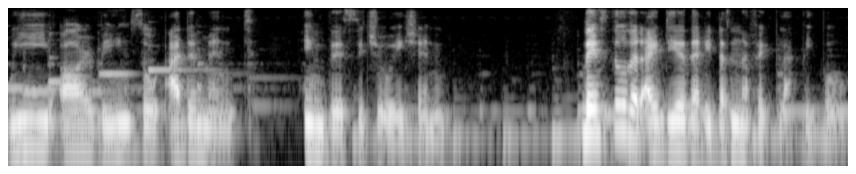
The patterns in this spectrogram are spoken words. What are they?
we are being so adamant in this situation. There's still that idea that it doesn't affect black people.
